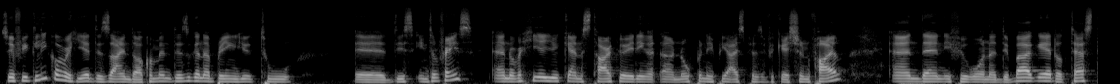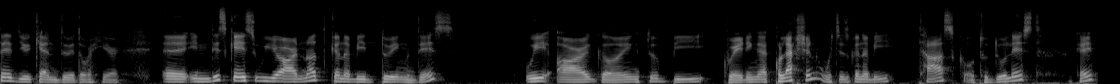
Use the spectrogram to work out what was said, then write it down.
So if you click over here, design document, this is gonna bring you to uh, this interface. And over here, you can start creating an OpenAPI specification file. And then if you wanna debug it or test it, you can do it over here. Uh, in this case, we are not gonna be doing this. We are going to be creating a collection, which is gonna be task or to-do list, okay?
